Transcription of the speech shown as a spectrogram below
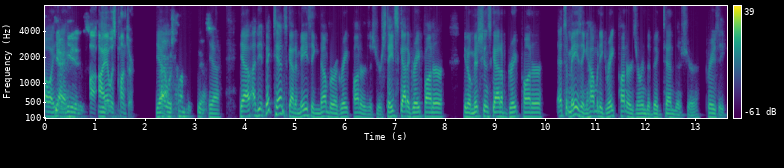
Oh, yeah, yeah he is. Uh, he Iowa's is. punter. Yeah. Iowa's punter, yes. Yeah. Yeah. Uh, the Big Ten's got an amazing number of great punters this year. State's got a great punter. You know, Michigan's got a great punter. That's amazing how many great punters are in the Big Ten this year. Crazy.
